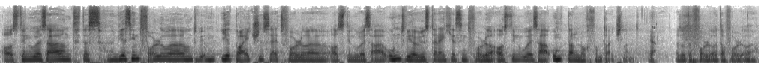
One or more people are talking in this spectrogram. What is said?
Aus den USA und das, wir sind Follower und ihr Deutschen seid Follower aus den USA und wir Österreicher sind Follower aus den USA und dann noch von Deutschland. Ja. Also der Follower, der Follower.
